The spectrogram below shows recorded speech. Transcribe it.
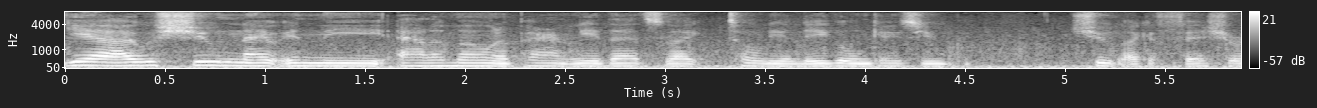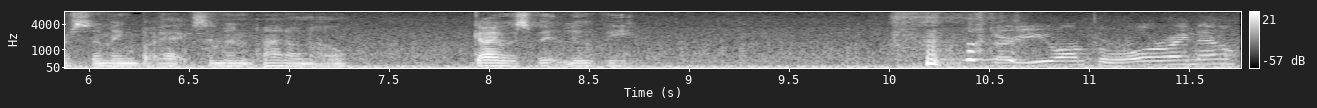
Yeah, I was shooting out in the Alamo, and apparently that's, like, totally illegal in case you shoot, like, a fish or something by accident. I don't know. Guy was a bit loopy. so are you on parole right now?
